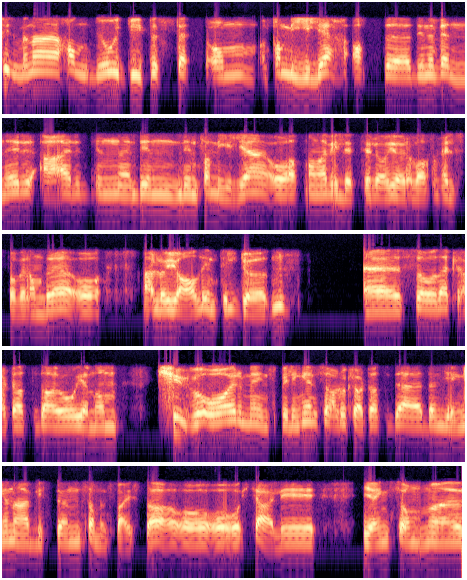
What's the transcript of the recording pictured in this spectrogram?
Filmene handler jo dypest sett om familie. At uh, dine venner er din, din, din, familie, og at man er villig til å gjøre hva som helst for hverandre. Og er lojal inntil døden. Uh, så det er klart at det har jo gjennom 20 år med innspillinger, så er det jo klart at det, den gjengen er blitt en sammensveisa og, og, og kjærlig gjeng som uh,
